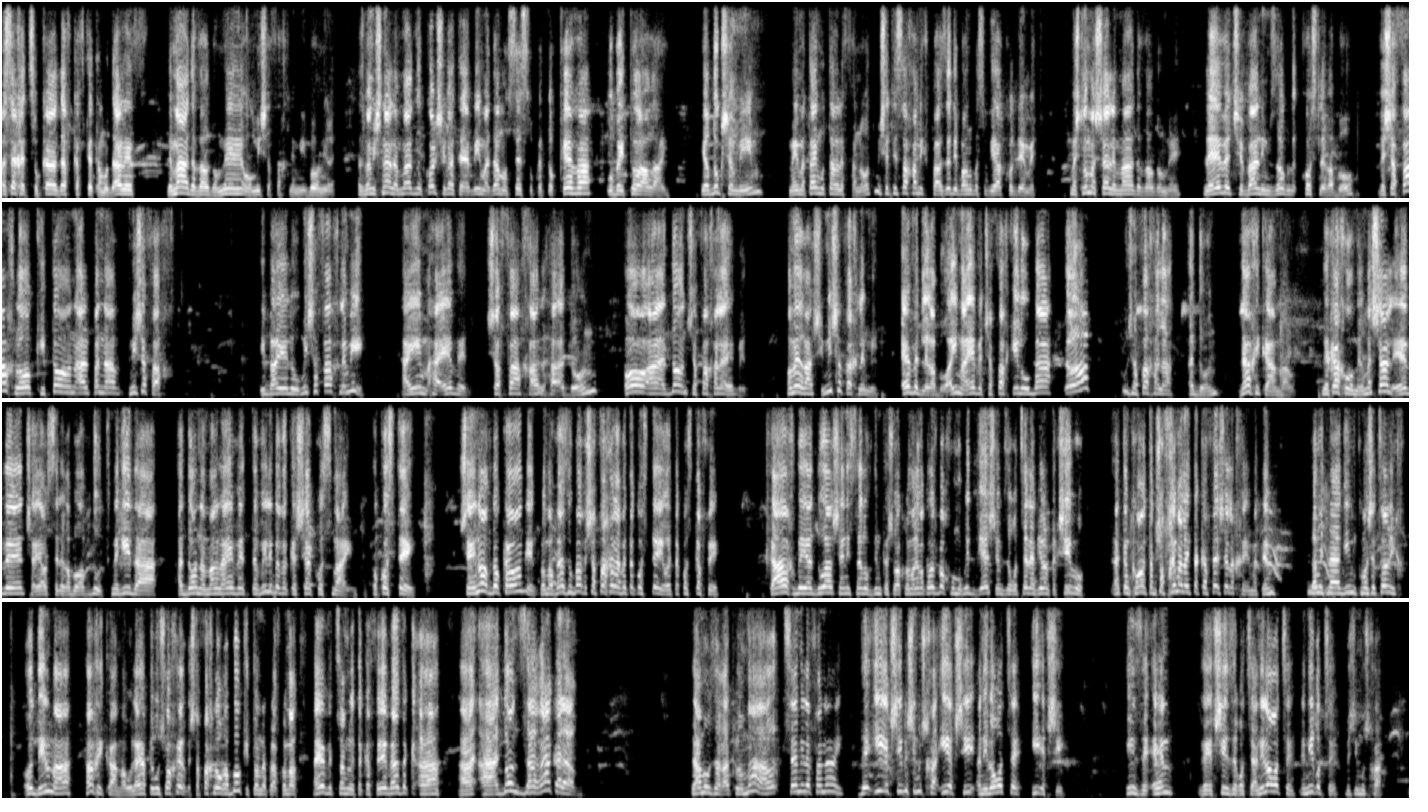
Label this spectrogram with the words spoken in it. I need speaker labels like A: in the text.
A: מסכת סוכה, דף כ"ט עמוד א', למה הדבר דומה או מי שפך למי? בואו נראה. אז במשנה למדנו כל שבעת הימים אדם עושה סוכתו קבע וביתו ארעי. ירדו גשמים, ממתי מותר לפנות? מי שתסרח המקפא, זה דיברנו בסוגיה הקודמת. משלו משל למה הדבר דומה? לעבד שבא למזוג כוס לרבו, ושפך לו קיטון על פניו. מי שפך? אלו, מי שפך למי? האם העבד שפך על האדון, או האדון שפך על העבד. אומר רש"י, מי שפך למי? עבד לרבו. האם העבד שפך כאילו הוא בא, לא, הוא שפך על האדון, ואחי כאמר. וכך הוא אומר, משל עבד שהיה עושה לרבו עבדות. נגיד האדון אמר לעבד, תביא לי בבקשה כוס מים, או כוס תה, שאינו עבדו כהוגן, כלומר, ואז הוא בא ושפך עליו את הכוס תה או את הכוס קפה. כך בידוע שאין ישראל עובדים כשורה, כלומר אם הקדוש ברוך הוא מוריד גשם, זה רוצה להגיד לנו, תקשיבו, אתם, כמו, אתם שופכים עליי את הקפה שלכם, אתם לא מתנהגים כמו שצריך. או דילמה, הכי כמה, אולי הפירוש הוא אחר, ושפך לו רבו קיטון לפלף, כלומר, העבד שם לו את הקפה, ואז האדון זרק עליו. למה הוא זרק? כלומר, צא מלפניי, דאי אפשי בשימושך, אי אפשי, אני לא רוצה, אי אפשי. אי זה אין, ואפשי זה רוצה. אני לא רוצה, איני רוצה בשימושך.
